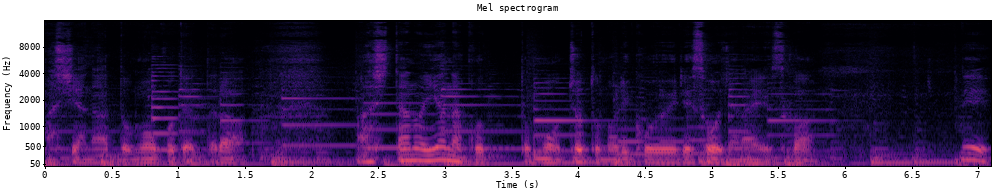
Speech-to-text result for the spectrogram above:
マシやなと思うことやったら明日の嫌なこともちょっと乗り越えれそうじゃないですか。で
